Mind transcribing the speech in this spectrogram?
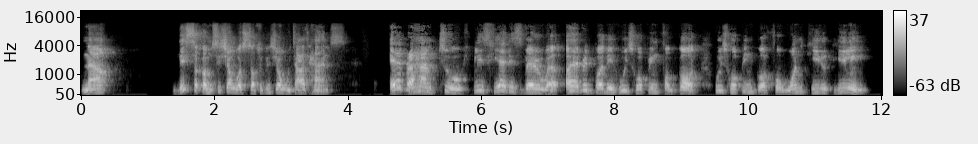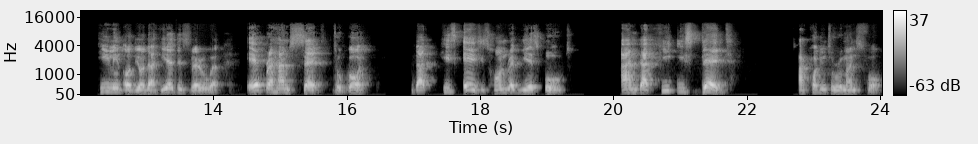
Now, this circumcision was circumcision without hands. Abraham, too, please hear this very well. Everybody who is hoping for God, who is hoping God for one heal, healing, healing or the other, hear this very well. Abraham said to God that his age is 100 years old and that he is dead, according to Romans 4.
